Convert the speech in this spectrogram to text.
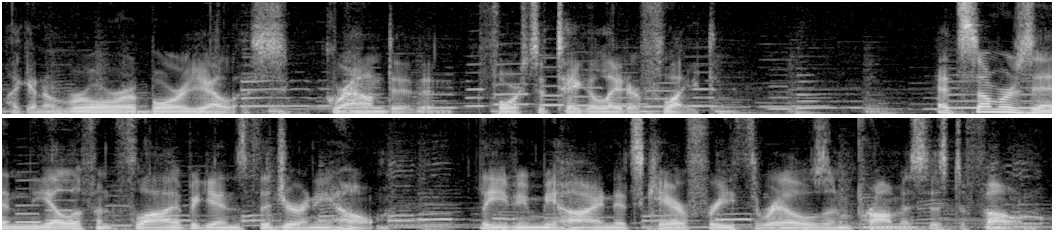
like an aurora borealis, grounded and forced to take a later flight. At summer's end, the elephant fly begins the journey home, leaving behind its carefree thrills and promises to phone.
